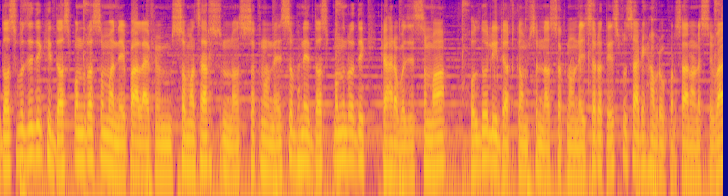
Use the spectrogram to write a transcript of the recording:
दस बजेदेखि दस पन्ध्रसम्म नेपाल एफएम समाचार सुन्न सक्नुहुनेछ भने दस पन्ध्रदेखि एघार बजेसम्म फुलदोली डट कम सुन्न सक्नुहुनेछ र त्यस पछाडि हाम्रो प्रसारण सेवा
